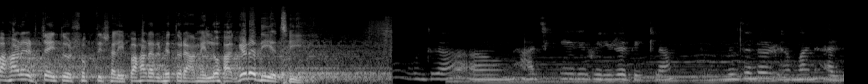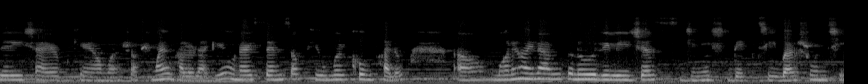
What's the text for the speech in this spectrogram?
পাহাড়ের চাইতেও শক্তিশালী। পাহাড়ের ভেতরে আমি লোহা গেড়ে দিয়েছি। বন্ধুরা আম, আজকে যে ভিডিওটা দেখলাম। মিজানুর রহমান আজারি সাহেবকে আমার সবসময় ভালো লাগে। ওনার সেন্স অফ হিউমার খুব ভালো। মনে হয় না আমি কোনো রিলিজিয়াস জিনিস দেখছি বা শুনছি।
